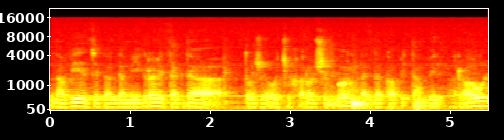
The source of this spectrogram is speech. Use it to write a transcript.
на въезде, когда мы играли, тогда тоже очень хороший сборная, тогда капитан был Рауль.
